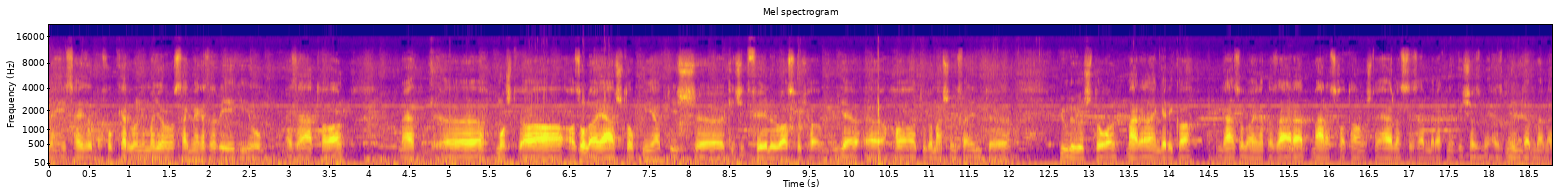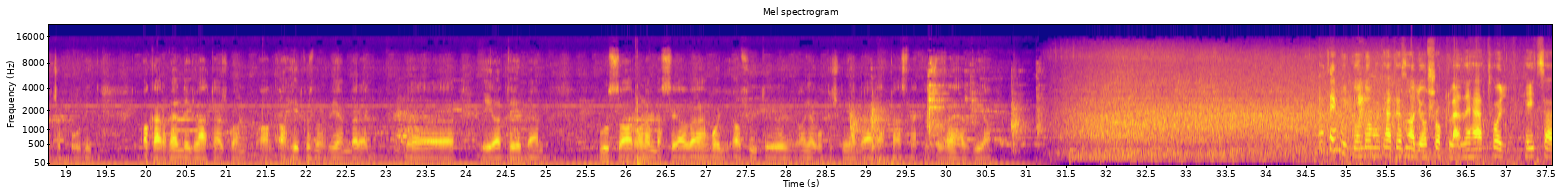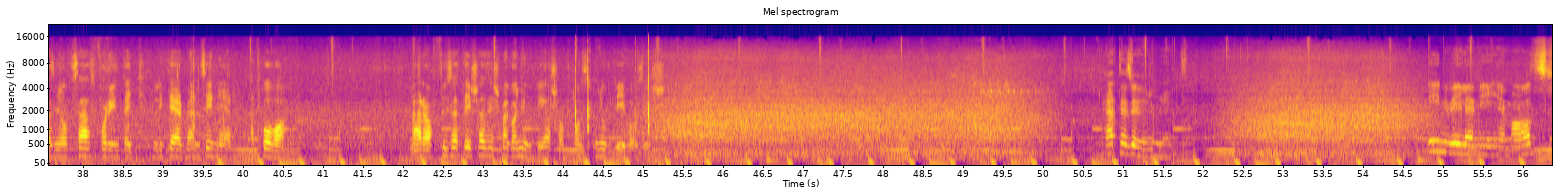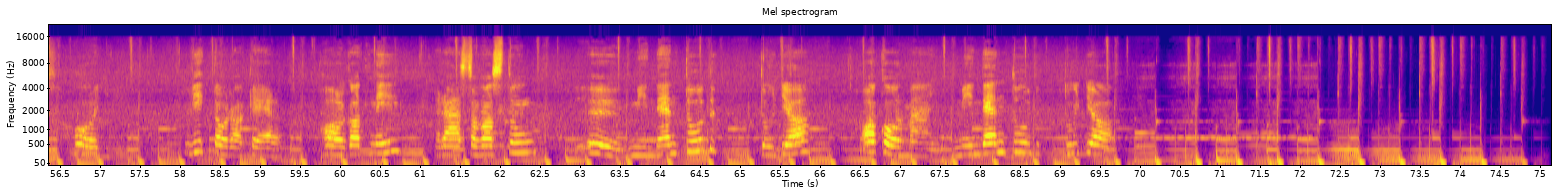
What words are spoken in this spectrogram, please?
nehéz helyzetbe fog kerülni Magyarország, meg ez a régió ezáltal, mert uh, most a, az olajástok miatt is uh, kicsit félő az, hogyha ugye, uh, ha tudomásom szerint uh, júliustól már elengedik a gázolajnak az árát, már az hatalmas teher lesz az embereknek, és ez, ez mindenben lecsapódik. Akár a vendéglátásban, a, a hétköznapi emberek uh, életében plusz arról nem beszélve, hogy a fűtőanyagok is milyen drágák lesznek, és az energia. Hát én úgy gondolom, hogy hát ez nagyon sok lenne, hát hogy 700-800 forint egy liter benzinért, hát hova? Már a fizetéshez is, meg a nyugdíjasokhoz, nyugdíjhoz is. Hát ez őrület. Véleményem az, hogy Viktorra kell hallgatni, rászavaztunk, ő mindent tud, tudja, a kormány mindent tud, tudja,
